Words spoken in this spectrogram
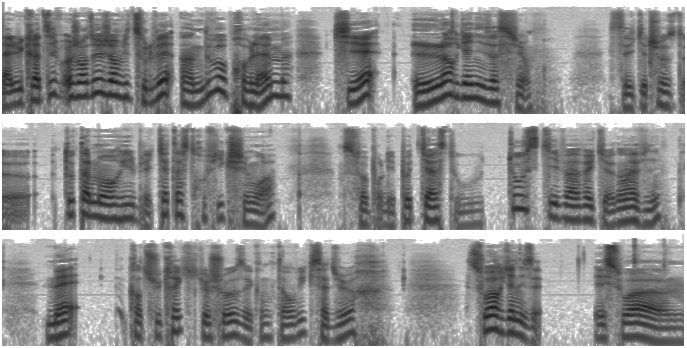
Salut créatif, aujourd'hui j'ai envie de soulever un nouveau problème qui est l'organisation. C'est quelque chose de totalement horrible et catastrophique chez moi, que ce soit pour les podcasts ou tout ce qui va avec dans la vie. Mais quand tu crées quelque chose et quand tu as envie que ça dure, soit organisé et soit, euh,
